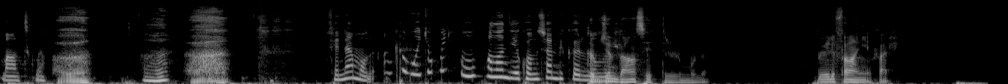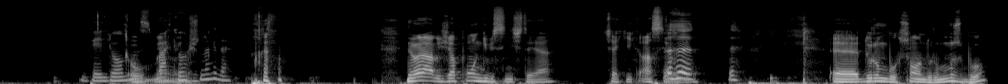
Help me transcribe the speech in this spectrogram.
Mantıklı. Fena mı olur? falan diye konuşan bir karın Tabii olur. canım dans ettiririm burada. Böyle falan yapar. Belli olmaz. O- Belki ben- hoşuna gider. Ne var abi Japon gibisin işte ya. Çekik Asya gibi. Ee, durum bu. Son durumumuz bu.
